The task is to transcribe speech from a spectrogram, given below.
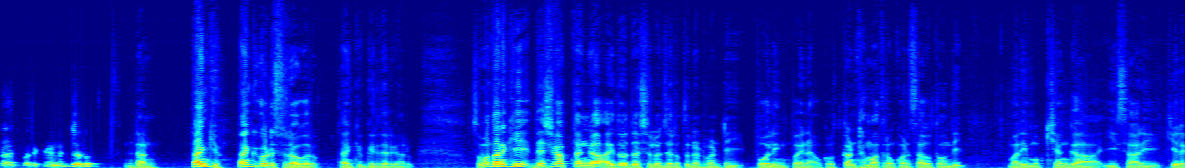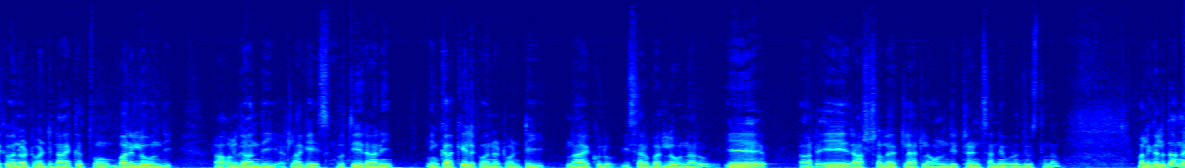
ప్రాతిపదికన జరుగుతుంది. Done thank you thank you Koteswararao గారు. థ్యాంక్ యూ గిరిధర్ గారు. సో మొత్తానికి దేశవ్యాప్తంగా ఐదో దశలో జరుగుతున్నటువంటి పోలింగ్ పైన ఒక ఉత్కంఠ మాత్రం కొనసాగుతోంది. మరి ముఖ్యంగా ఈసారి కీలకమైనటువంటి నాయకత్వం బరిలో ఉంది. రాహుల్ గాంధీ అట్లాగే స్మృతి ఇరానీ ఇంకా కీలకమైనటువంటి నాయకులు ఈసారి బరిలో ఉన్నారు. ఏ అంటే ఏ రాష్ట్రాల్లో ఎట్లా ఎట్లా ఉంది ట్రెండ్స్ అన్నీ కూడా చూస్తున్నాం. మళ్ళీ కలుద్దాం. నెక్స్ట్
